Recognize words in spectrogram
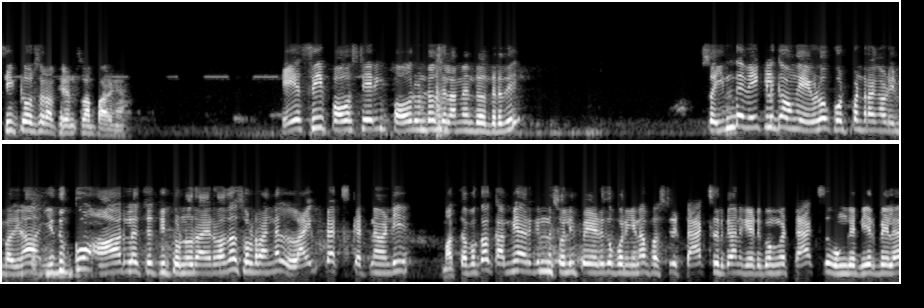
சீட் கவர்ஸோட அஃபியரன்ஸ்லாம் பாருங்க. AC power steering power windows எல்லாமே வந்து வந்துருது. ஸோ இந்த வெஹிக்கிளுக்கு அவங்க எவ்வளோ கோட் பண்ணுறாங்க அப்படின்னு பார்த்தீங்கன்னா இதுக்கும் ஆறு லட்சத்தி தொண்ணூறாயிரம் ரூபா தான் சொல்கிறாங்க லைஃப் டேக்ஸ் கட்டின வண்டி. மற்ற பக்கம் கம்மியாக இருக்குன்னு சொல்லி போய் எடுக்க போனீங்கன்னா ஃபஸ்ட்டு டேக்ஸ் இருக்கான்னு கேட்டுக்கோங்க. டேக்ஸ் உங்கள் நியர்பையில்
